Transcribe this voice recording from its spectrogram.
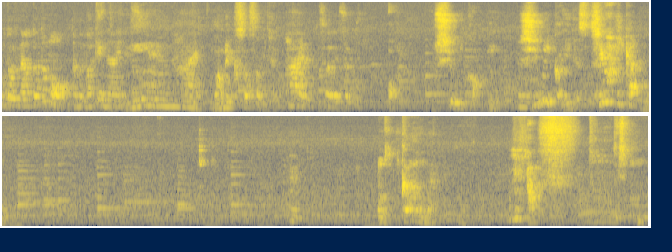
お豆腐なんかともあの負けないですね。はい。豆臭さみたいな。はい、そうです。塩イカ。うん。塩イカいいですね。塩イカ。うん。うん。イカがうまい。あ、どうでしょう。うん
